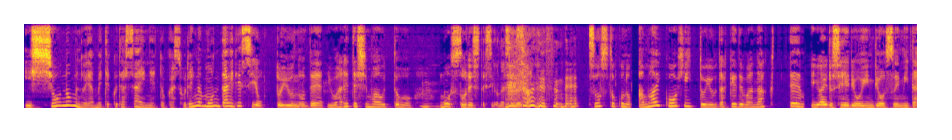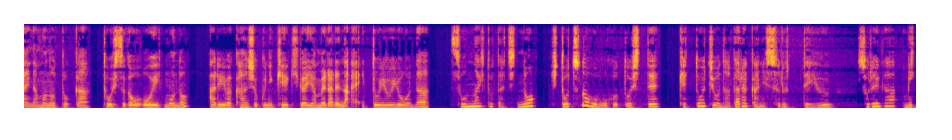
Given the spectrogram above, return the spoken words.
一生飲むのやめてくださいねとか、それが問題ですよというので言われてしまうと、うん、もうストレスですよね、それが。そうですね。そうするとこの甘いコーヒーというだけではなくて、いわゆる清涼飲料水みたいなものとか、糖質が多いもの、あるいは間食にケーキがやめられないというような、そんな人たちの一つの方法として血糖値をなだらかにするっていう、それが3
